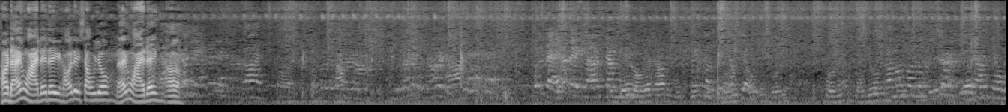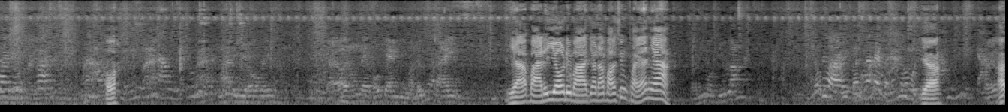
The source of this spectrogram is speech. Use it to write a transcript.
Thôi để ngoài đây đi, khỏi đi sâu vô. Để ngoài đi ờ. Ủa? Dạ bà đi vô đi bà, cho đảm bảo sức khỏe nha Đúng rồi, bệnh ở đây bệnh luôn dạ À.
